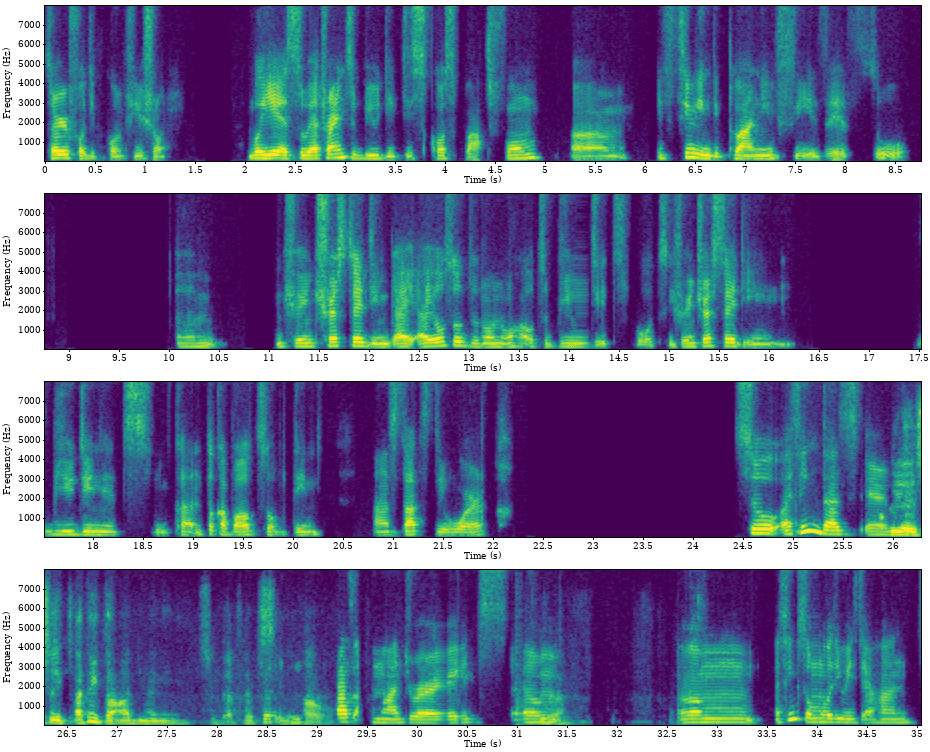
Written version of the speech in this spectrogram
Sorry for the confusion. But yes, so we are trying to build a discourse platform. Um, it's still in the planning phases. So um, if you're interested in, I, I also do not know how to build it, but if you're interested in building it, we can talk about something and start the work. So I think that's um yeah, so I think you can add my name to that. Let's see how. that's Ahmad, right? Um Yeah. Um I think somebody raised their hand,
